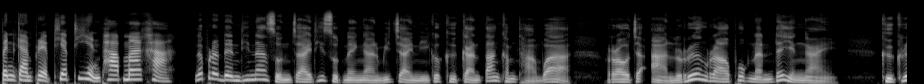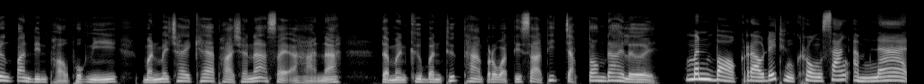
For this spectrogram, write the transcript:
เป็นการเปรียบเทียบที่เห็นภาพมากค่ะ และประเด็นที่น่าสนใจที่สุดในงานวิจัยนี้ก็คือการตั้งคำถามว่า เราจะอ่านเรื่องราวพวกนั้นได้ยังไง คือเครื่องปั้นดินเผาพวกนี้ มันไม่ใช่แค่ภาชนะใส่อาหารนะ แต่มันคือบันทึกทางประวัติศาสตร์ที่จับต้องได้เลย มันบอกเราได้ถึงโครงสร้างอำนาจ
